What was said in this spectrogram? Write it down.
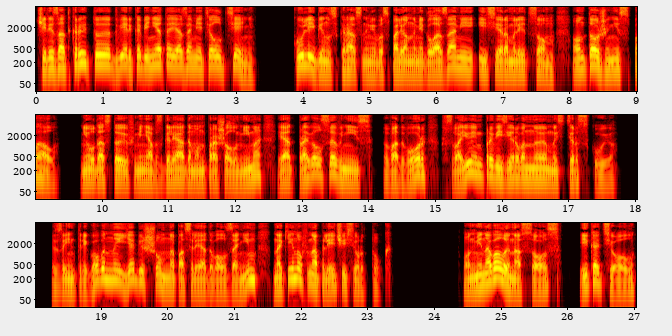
Через открытую дверь кабинета я заметил тень. Кулибин с красными воспаленными глазами и серым лицом. Он тоже не спал. Не удостоив меня взглядом, он прошел мимо и отправился вниз, во двор, в свою импровизированную мастерскую. Заинтригованный, я бесшумно последовал за ним, накинув на плечи сюртук. Он миновал и насос, и котел,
